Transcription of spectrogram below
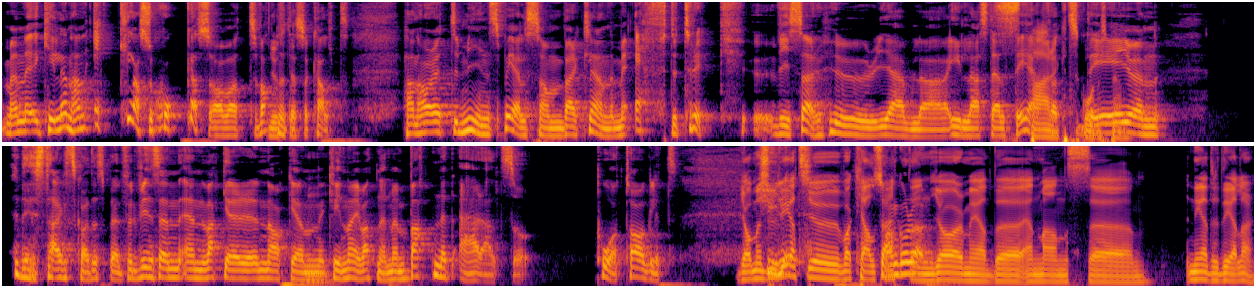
Men eh, killen han äcklas och chockas av att vattnet är så kallt. Han har ett minspel som verkligen med eftertryck eh, visar hur jävla illa ställt det är. Starkt att Det skådespel. är ju en... Det är starkt skådespel. För det finns en, en vacker naken Mm. kvinna i vattnet. Men vattnet är alltså påtagligt Ja, men du Kyligt. vet ju vad kallt vatten och- gör med eh, en mans eh, nedre delar.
